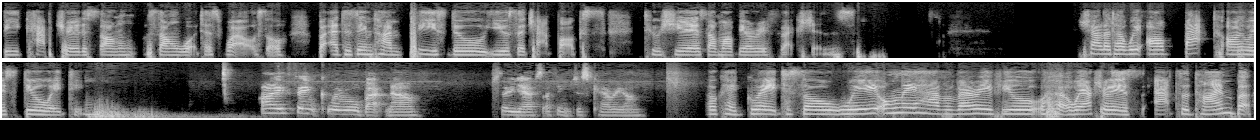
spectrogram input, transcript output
be captured some, somewhat as well. So, but at the same time, please do use the chat box to share some of your reflections. Charlotte, are we all back or are we still waiting? I think we're all back now. So yes, I think just carry on. Okay, great. So we only have a very few, we actually is at the time, but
